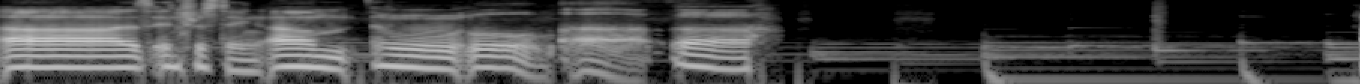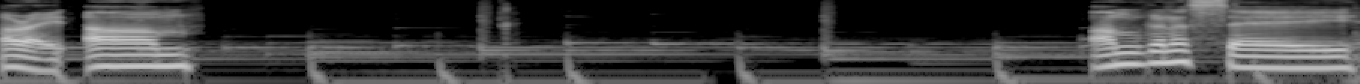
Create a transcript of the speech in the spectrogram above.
uh, that's interesting. Um. ooh, uh. Uh. All right. Um. I'm gonna say.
